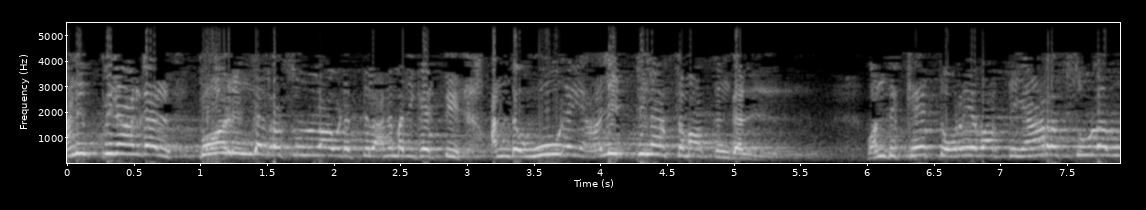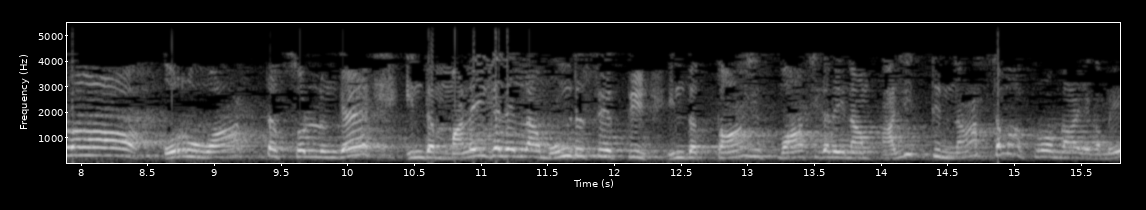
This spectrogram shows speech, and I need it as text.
அனுப்பினார்கள். போருங்கள் ரசூல்லாவிடத்தில் அனுமதி கேட்டு அந்த ஊரை அழித்து நாசமாக்குங்கள். வந்து கேட்ட ஒரே வார்த்தை யார சூழல்லாம் ஒரு வார்த்தை சொல்லுங்க. இந்த மலைகள் எல்லாம் ஒன்று சேர்த்து இந்த தாய் வாசிகளை நாம் அழித்து நாசமாக்குறோம் நாயகமே.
